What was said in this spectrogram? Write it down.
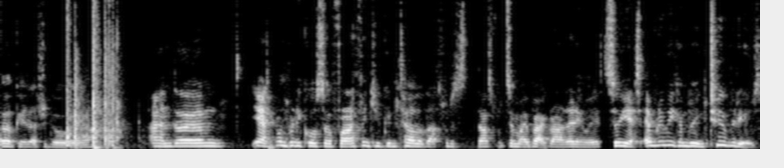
Okay, that should go away now. And um, yeah, it's been pretty cool so far. I think you can tell that that's what's that's what's in my background anyway. So yes, every week I'm doing two videos.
